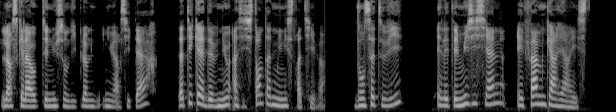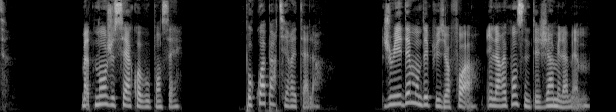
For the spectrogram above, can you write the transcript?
Lorsqu'elle a obtenu son diplôme universitaire, Tatika est devenue assistante administrative. Dans cette vie, elle était musicienne et femme carriériste. Maintenant, je sais à quoi vous pensez. Pourquoi partirait-elle? Je lui ai demandé plusieurs fois, et la réponse n'était jamais la même.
